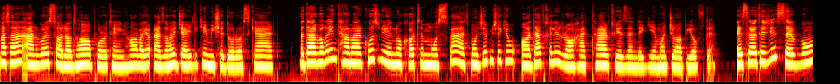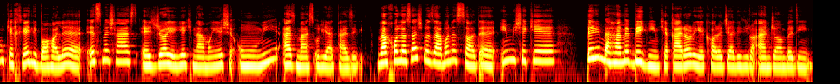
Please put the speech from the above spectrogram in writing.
مثلا انواع سالادها پروتئینها و یا غذاهای جدیدی که میشه درست کرد. و در واقع این تمرکز روی نکات مثبت موجب میشه که اون عادت خیلی راحت تر توی زندگی ما جا بیفته. استراتژی سوم که خیلی باحاله اسمش هست اجرای یک نمایش عمومی از مسئولیت پذیری. و خلاصش به زبان ساده این میشه که بریم به همه بگیم که قرار یک کار جدیدی رو انجام بدیم.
